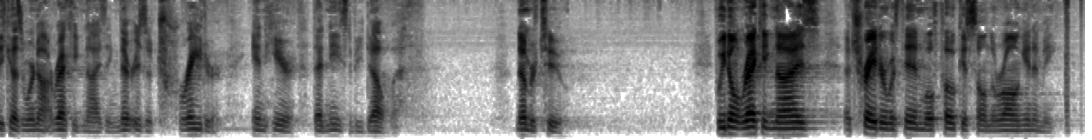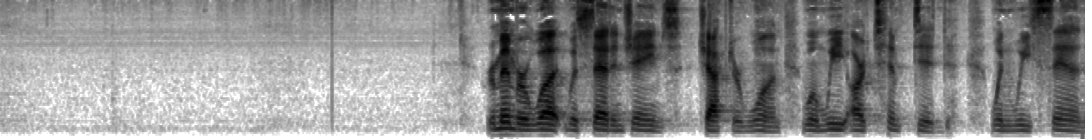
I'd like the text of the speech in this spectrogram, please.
Because we're not recognizing there is a traitor in here that needs to be dealt with. Number two, if we don't recognize a traitor within, we'll focus on the wrong enemy. Remember what was said in James chapter 1 when we are tempted when we sin,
